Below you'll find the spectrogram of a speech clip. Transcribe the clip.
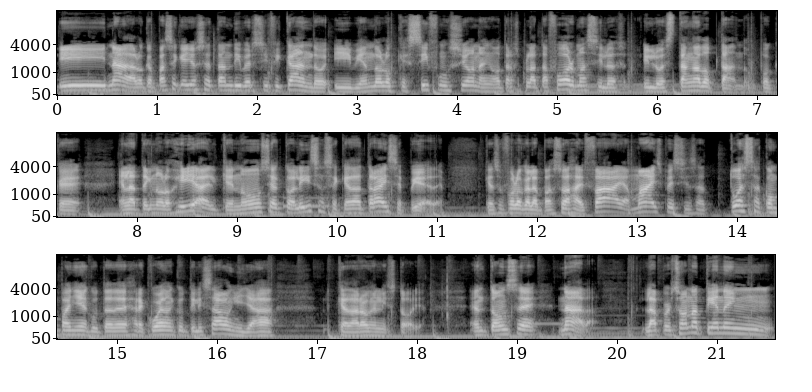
Y nada, lo que pasa es que ellos se están diversificando y viendo lo que sí funciona en otras plataformas y lo, están adoptando. Porque en la tecnología el que no se actualiza se queda atrás y se pierde. Que eso fue lo que le pasó a HiFi, a MySpace y a toda esa compañía que ustedes recuerdan que utilizaban y ya quedaron en la historia. Entonces, nada, la persona tienen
